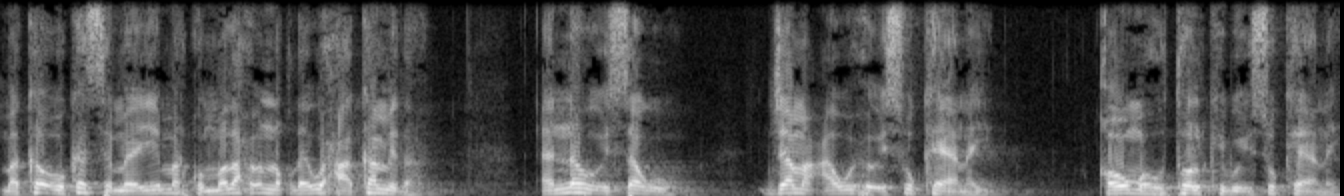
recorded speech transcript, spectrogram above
maka uu ka sameeyey markuu madax u noqday waxaa ka mid a annahu isagu jamaca wuxuu isu keenay qowmahu tolkiibuu isu keenay.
